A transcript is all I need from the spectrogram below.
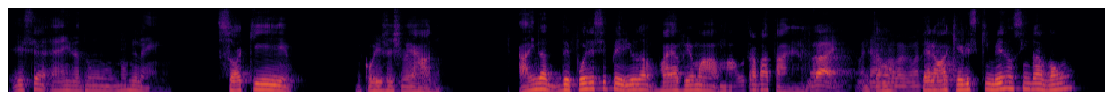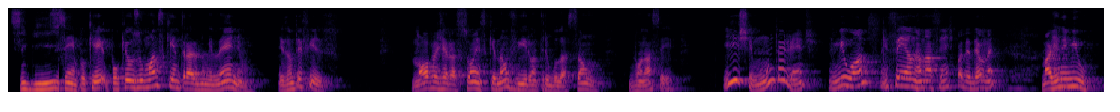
Esse é ainda no, no milênio. Só que, me corrija se eu estiver errado, ainda depois desse período vai haver uma, uma outra batalha, né? Vai. vai então, terão aqueles que mesmo assim ainda vão seguir... Sim, porque, porque os humanos que entraram no milênio, eles vão ter filhos novas gerações que não viram a tribulação vão nascer. Ixi, muita gente. Em mil anos, em cem anos nasce gente para Dedéu, né? Imagina em mil.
